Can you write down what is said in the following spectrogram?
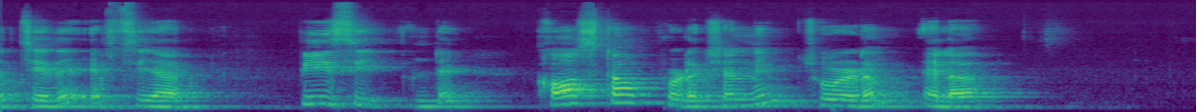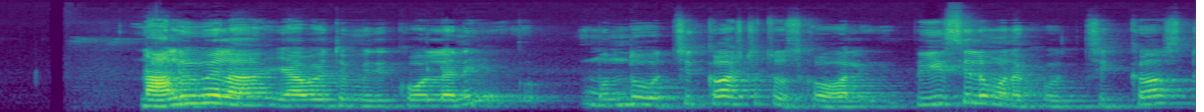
వచ్చేదే ఎఫ్సిఆర్. పీసీ అంటే కాస్ట్ ఆఫ్ ప్రొడక్షన్ని చూడడం ఎలా? నాలుగు వేల యాభై తొమ్మిది కోళ్ళని ముందు చిక్ కాస్ట్ చూసుకోవాలి. పీసీలో మనకు chick cost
